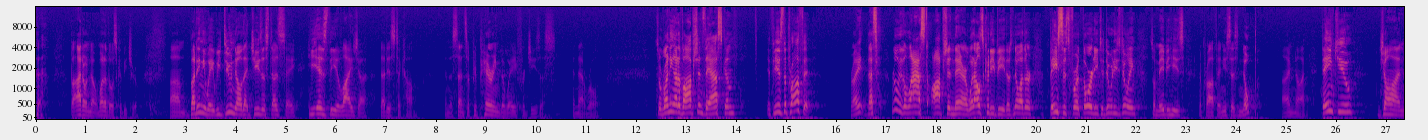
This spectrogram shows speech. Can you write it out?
but I don't know. One of those could be true. Um, but anyway, we do know that Jesus does say he is the Elijah that is to come the sense of preparing the way for Jesus in that role. So, running out of options, they ask him if he is the prophet, right? That's really the last option there. What else could he be? There's no other basis for authority to do what he's doing, so maybe he's the prophet. And he says, Nope, I'm not. Thank you, John,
